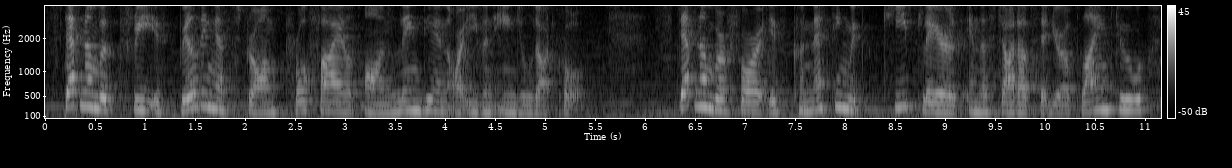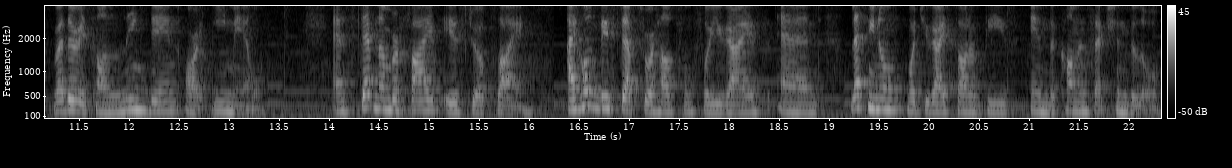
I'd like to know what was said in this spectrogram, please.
Step number three is building a strong profile on LinkedIn or even angel.co. Step number four is connecting with key players in the startups that you're applying to, whether it's on LinkedIn or email. And step number five is to apply. I hope these steps were helpful for you guys and let me know what you guys thought of these in the comment section below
